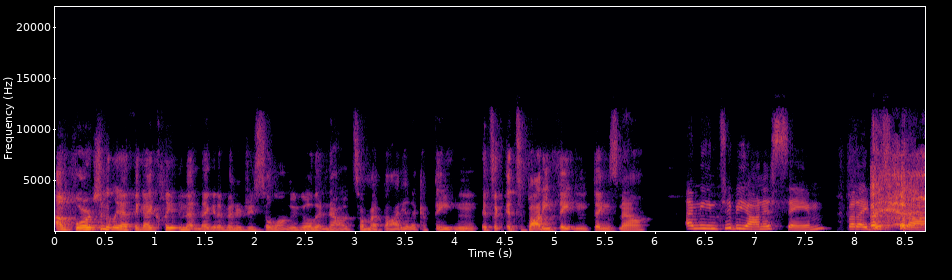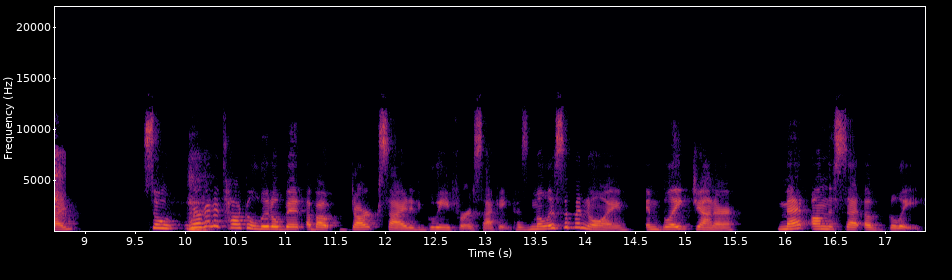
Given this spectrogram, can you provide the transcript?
Unfortunately, I think I claimed that negative energy so long ago that now it's on my body like a Thetan. It's like it's body Thetan things now. I mean, to be honest, same, but I just try. So we're going to talk a little bit about dark-sided Glee for a second, because Melissa Benoist and Blake Jenner met on the set of Glee.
